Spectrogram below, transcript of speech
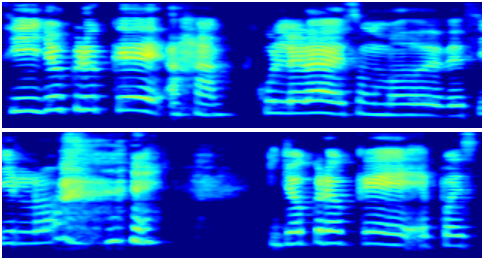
Sí, yo creo que, ajá, culera es un modo de decirlo. yo creo que pues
